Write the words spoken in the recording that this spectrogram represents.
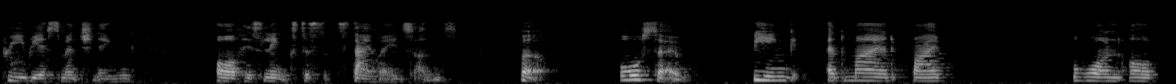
previous mentioning of his links to Steinway and Sons, but also being admired by one of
